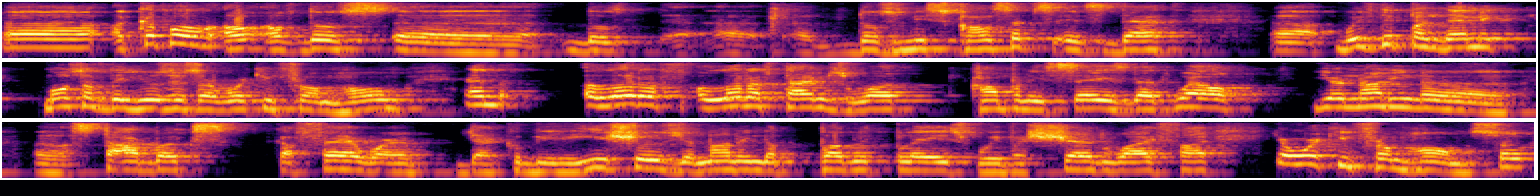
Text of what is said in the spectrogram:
uh, a couple of, of those uh, those uh, uh those misconceptions is that uh, with the pandemic, most of the users are working from home, and a lot of a lot of times what companies say is that well, you're not in a, a Starbucks cafe where there could be issues. You're not in the public place with a shared Wi-Fi. You're working from home, so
